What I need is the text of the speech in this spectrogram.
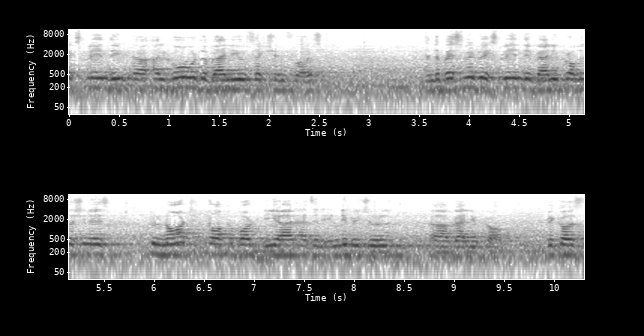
explain the, uh, I'll go over the value section first. And the best way to explain the value proposition is to not talk about DR as an individual uh, value prop. Because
